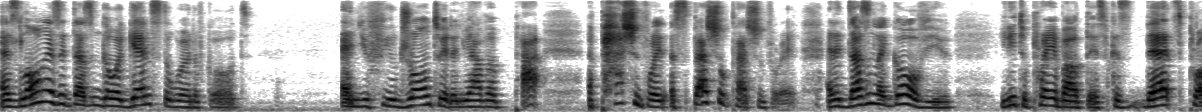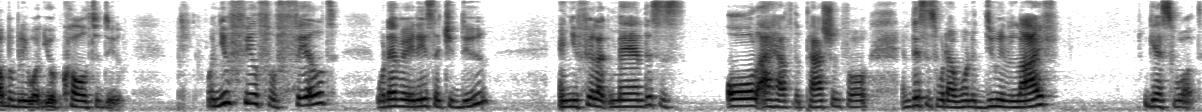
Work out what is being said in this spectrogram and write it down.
as long as it doesn't go against the word of God and you feel drawn to it and you have a, pa- a passion for it, a special passion for it, and it doesn't let go of you, you need to pray about this because that's probably what you're called to do. When you feel fulfilled, whatever it is that you do, and you feel like, man, this is all I have the passion for, and this is what I want to do in life, guess what?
